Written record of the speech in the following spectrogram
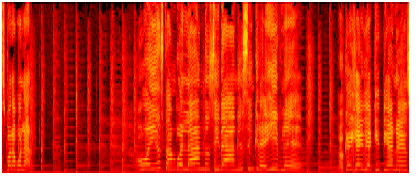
Para volar. ¡Hoy están volando, Zidane! ¡Es increíble! Ok, Heidi, aquí tienes.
